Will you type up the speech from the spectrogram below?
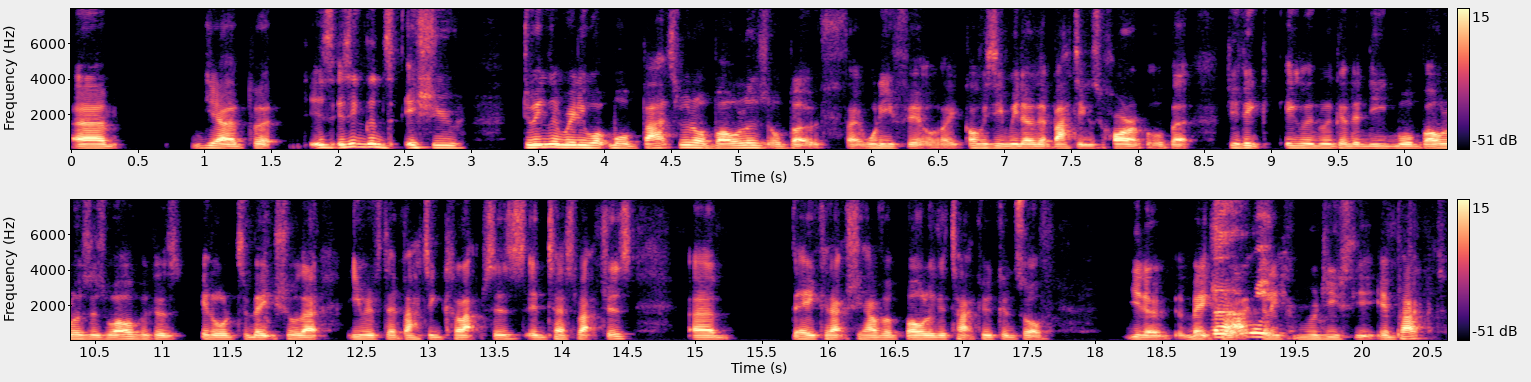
Um, yeah, but is, is England's issue do England really want more batsmen or bowlers or both? Like, what do you feel? Like, obviously, we know that batting is horrible, but do you think England were going to need more bowlers as well? Because in order to make sure that even if their batting collapses in Test matches, um, they can actually have a bowling attack who can sort of, you know, make sure I mean, reduce the impact.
